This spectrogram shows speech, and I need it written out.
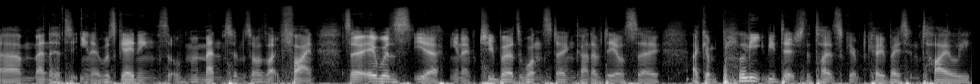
um, and had you know was gaining sort of momentum. So I was like, fine. So it was yeah, you know, two birds one stone kind of deal. So I completely ditched the TypeScript code base entirely,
